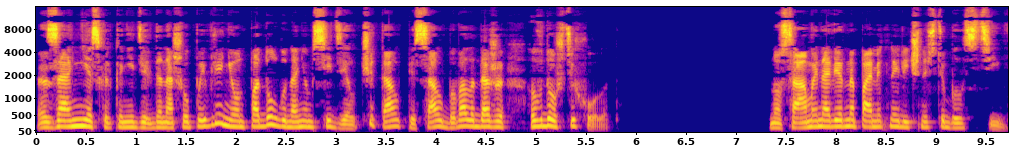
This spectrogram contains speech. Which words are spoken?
за несколько недель до нашего появления он подолгу на нем сидел, читал, писал, бывало даже в дождь и холод. Но самой, наверное, памятной личностью был Стив.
